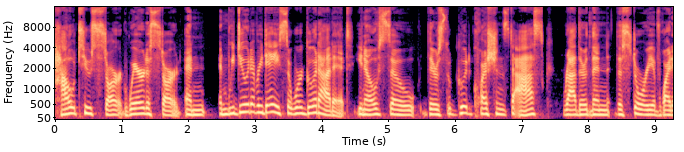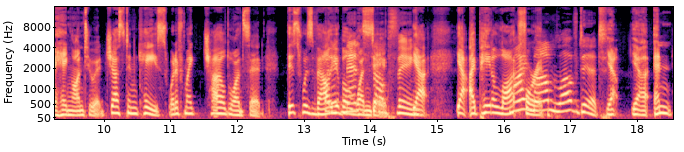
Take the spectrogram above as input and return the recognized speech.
how to start, where to start. And and we do it every day, so we're good at it, you know. So there's the good questions to ask rather than the story of why to hang on to it. Just in case. What if my child wants it? This was valuable meant one day. something. Yeah. Yeah. I paid a lot My for it. My mom loved it. Yeah, yeah, and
